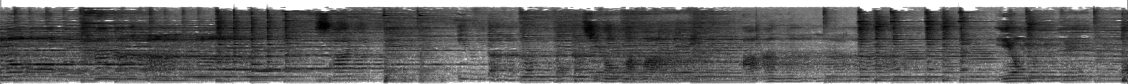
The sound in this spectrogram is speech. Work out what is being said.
の花が咲いているだろう昔のままにああ呼んで届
